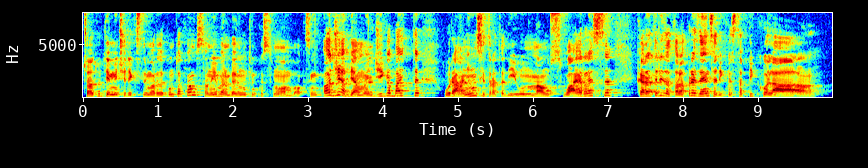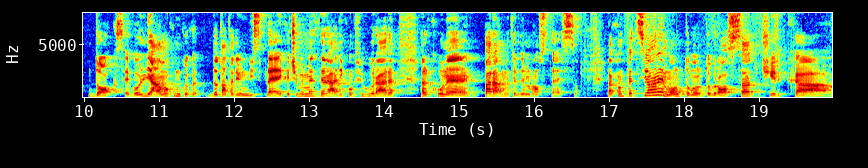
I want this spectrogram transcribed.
Ciao a tutti amici di extremorde.com, sono Ivan e benvenuti in questo nuovo unboxing. Oggi abbiamo il Gigabyte Uranium, si tratta di un mouse wireless caratterizzato dalla presenza di questa piccola dock, se vogliamo, comunque dotata di un display che ci permetterà di configurare alcuni parametri del mouse stesso. La confezione è molto molto grossa, circa,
